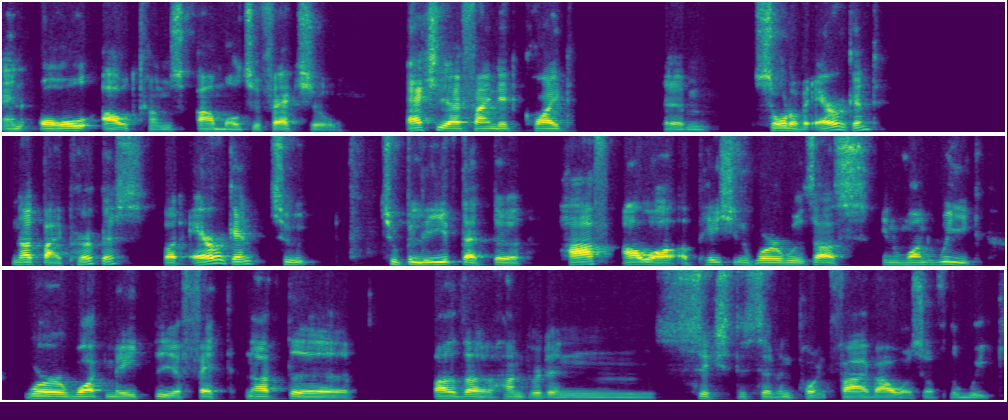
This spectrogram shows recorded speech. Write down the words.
and all outcomes are multifactorial. Actually, I find it quite um, sort of arrogant, not by purpose, but arrogant to to believe that the half hour a patient were with us in one week were what made the effect, not the other 167.5 hours of the week.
